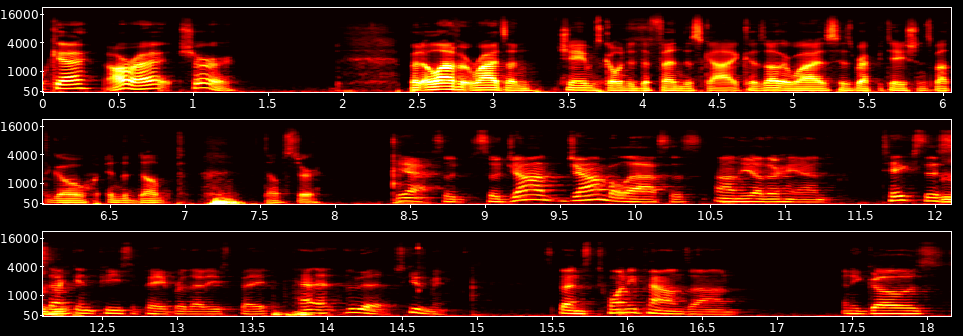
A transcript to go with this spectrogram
Okay, all right, sure. But a lot of it rides on James going to defend this guy because otherwise his reputation is about to go in the dump dumpster. Yeah. So so John John Bellasis, on the other hand, takes Mm-hmm. this second piece of paper that he's paid. Excuse me. Spends twenty pounds on, and he goes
